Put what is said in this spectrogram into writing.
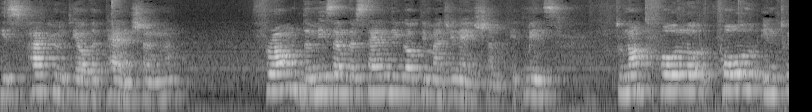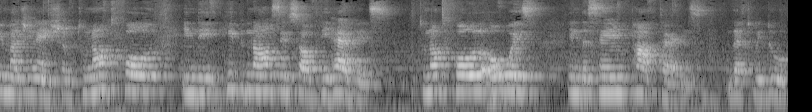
his faculty of attention from the misunderstanding of the imagination. It means to not follow, fall into imagination, to not fall in the hypnosis of the habits, to not fall always in the same patterns that we do,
